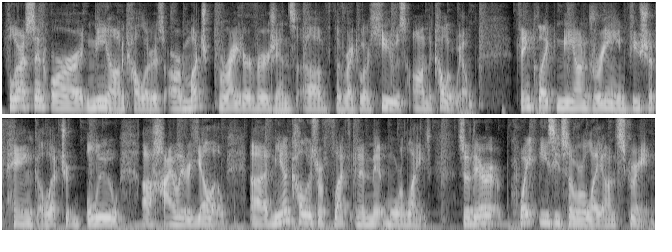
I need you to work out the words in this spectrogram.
Fluorescent or neon colors are much brighter versions of the regular hues on the color wheel. Think like neon green, fuchsia pink, electric blue, uh, highlighter yellow. Uh, neon colors reflect and emit more light, so they're quite easy to relay on screen.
